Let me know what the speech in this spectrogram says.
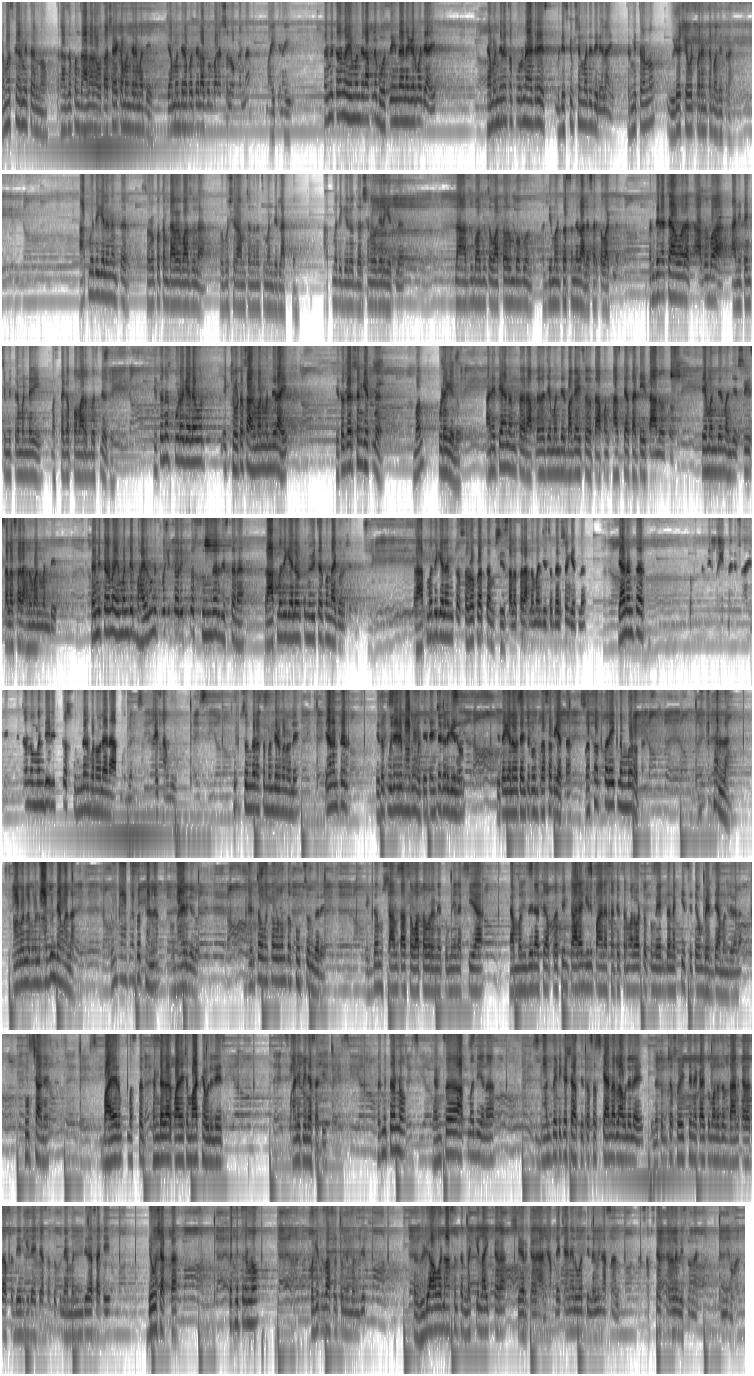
नमस्कार मित्रांनो तर आज आपण जाणार आहोत अशा एका मंदिरामध्ये ज्या मंदिराबद्दल अजून बऱ्याचशा लोकांना माहिती नाही. तर मित्रांनो हे मंदिर आपल्या भोसले इंद्रानगरमध्ये आहे. या मंदिराचा पूर्ण ऍड्रेस डिस्क्रिप्शनमध्ये दिलेला आहे. तर मित्रांनो व्हिडिओ शेवटपर्यंत बघत राहा. आतमध्ये गेल्यानंतर सर्वप्रथम डाव्या बाजूला प्रभू श्री रामचंद्रांचं मंदिर लागतं. आतमध्ये गेलो दर्शन वगैरे घेतलं. आजूबाजूचं वातावरण बघून अगदी मन प्रसन्न झाल्यासारखं वाटलं. मंदिराच्या आवारात आजोबा आणि त्यांची मित्रमंडळी मस्त गप्पा मारत बसले होते. तिथूनच पुढे गेल्यावर एक छोटस हनुमान मंदिर आहे. तिथं दर्शन घेतलं. मग पुढे गेलो. आणि त्यानंतर आपल्याला जे मंदिर बघायचं होतं आपण खास त्यासाठी इथं आलो होतो. ते मंदिर म्हणजे श्री सलासर हनुमान मंदिर. तर मित्रांनो हे मंदिर बाहेरूनच बघितल्यावर इतकं सुंदर दिसतं ना तर आतमध्ये गेल्यावर तुम्ही विचार पण नाही करू शकत. तर आतमध्ये गेल्यानंतर सर्वप्रथम श्री सालासर हनुमानजीचं दर्शन घेतलं. त्यानंतर मंदिर मित्रांनो मंदिर इतकं सुंदर बनवलंय ना आतमधून काय सांगू? खूप सुंदर असं मंदिर बनवलंय. त्यानंतर तिथं पुजारी बाबा होते त्यांच्याकडे गेलो. तिथे गेल्यावर त्यांच्याकडून प्रसाद घेतला. प्रसाद तर एक नंबर होता. खाल्ला. बाबांना बोललो अजून द्या मला. प्रसाद खाल्ला. बाहेर गेलो. बाहेरचं वातावरण तर खूप सुंदर आहे. एकदम शांत असं वातावरण आहे. तुम्ही नक्की या. या मंदिराच्या अप्रतिम कारागिरी पाहण्यासाठी तर मला वाटतं तुम्ही एकदा नक्कीच इथे येऊन भेट द्या मंदिराला. खूप छान आहे. बाहेर मस्त थंडगार पाण्याचे माठ ठेवलेले आहेत. पाणी पिण्यासाठी. तर मित्रांनो यांचं आतमध्ये आहे ना दानपेटी कशी असते तसं स्कॅनर लावलेलं आहे. तुम्ही तुमच्या सोयीच्छेने काय तुम्हाला जर दान करायचं असं देणगी द्यायची असेल तर तुम्ही या मंदिरासाठी देऊ शकता. तर मित्रांनो बघितच असेल तुम्ही मंदिर. तर व्हिडिओ आवडला असेल तर नक्की लाईक करा शेअर करा आणि आपल्या चॅनलवरती नवीन असाल तर सबस्क्राईब करायला विसरू नका. धन्यवाद.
